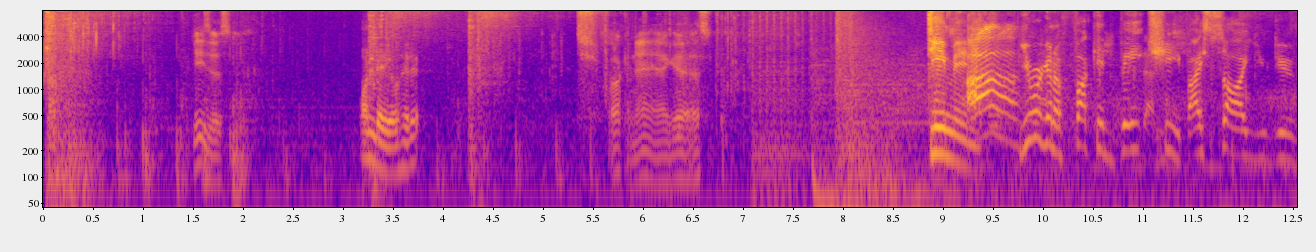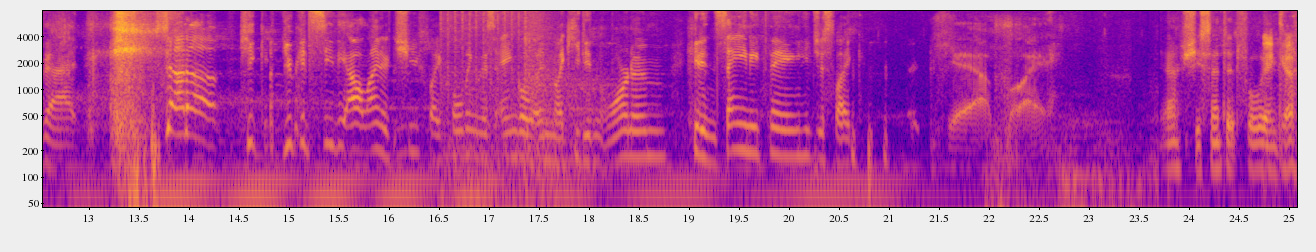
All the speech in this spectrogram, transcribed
go. Jesus. One day you'll hit it. Fucking A, I guess. Demon! Ah! You were gonna fucking bait Chief. I saw you do that. Shut up! He, you could see the outline of Chief like holding this angle and like he didn't warn him. He didn't say anything. He just like, yeah, boy. Yeah, she sent it fully. Binka.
